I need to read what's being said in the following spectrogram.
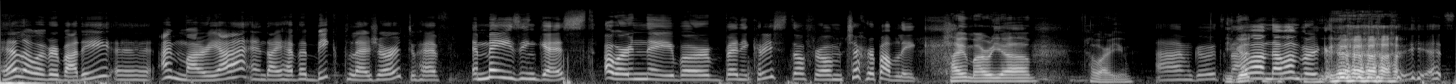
Hello, everybody. Uh, I'm Maria, and I have a big pleasure to have amazing guest, our neighbor Benny Christo from Czech Republic. Hi, Maria. How are you? I'm good. You now good? I'm now I'm very good. yes.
